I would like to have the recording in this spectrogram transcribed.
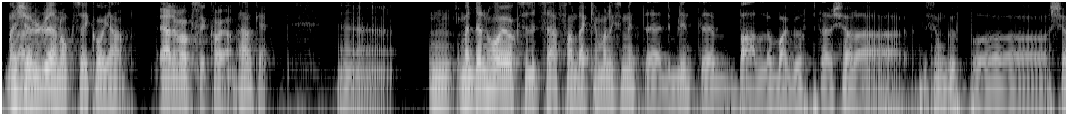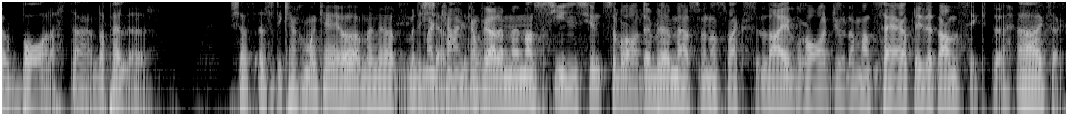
Men körde du den också i kojan? Ja det var också i kojan. Ah, okej. Eh, Mm, men den har ju också lite så här, fan där kan man liksom inte, det blir inte ball att bara gå upp där och köra, liksom gå upp och köra bara stand-up heller. Känns, alltså det kanske man kan göra men, jag- men det Man känns kan liksom, kanske göra det men man syns ju inte så bra. Det blir mer som någon slags live-radio där man ser ett litet ansikte. Ja exakt.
